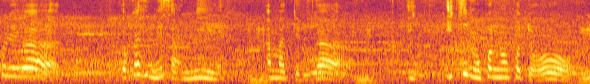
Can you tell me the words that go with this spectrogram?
これは若姫さんにうんアマテルがいいつもこのことをうんう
